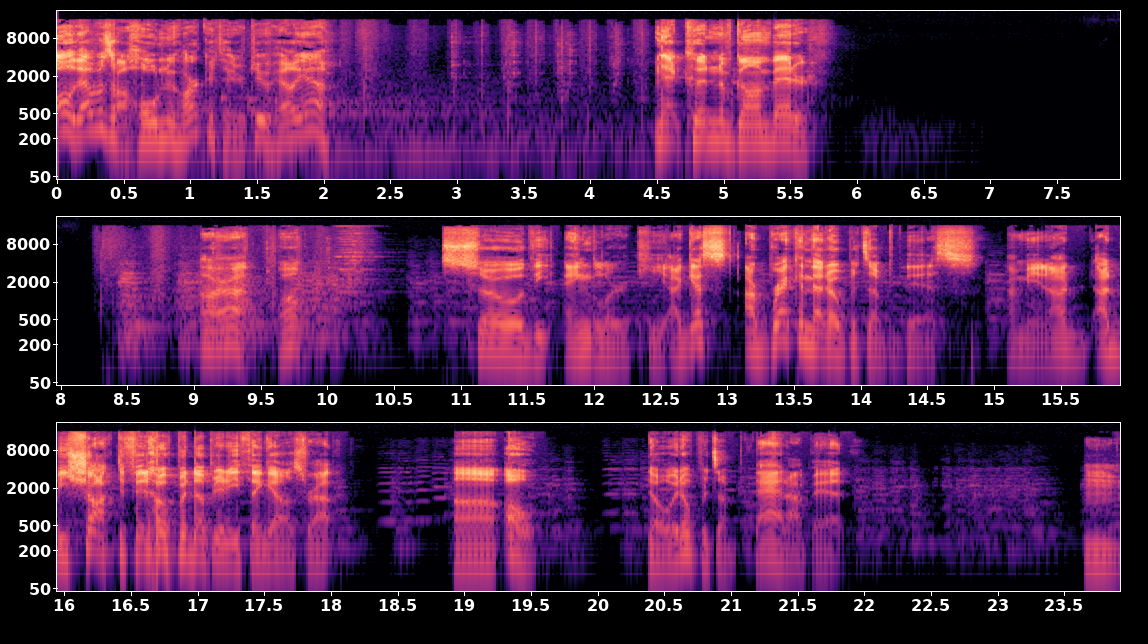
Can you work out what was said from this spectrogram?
Oh, that was a whole new heart container too. Hell yeah. That couldn't have gone better. All right. Well, so the angler key. I guess I reckon that opens up this. I mean, I'd, I'd be shocked if it opened up anything else, right? Uh, oh. No, it opens up that, I bet. Hmm.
